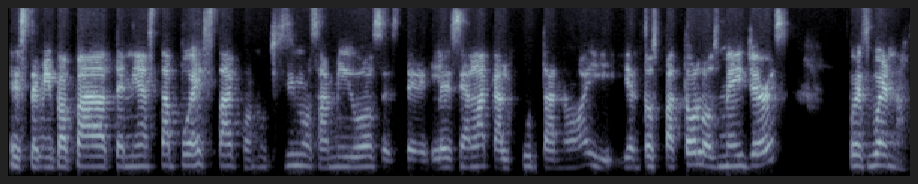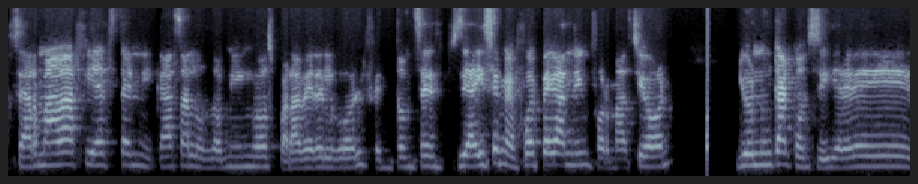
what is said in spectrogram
Este, mi papá tenía esta apuesta con muchísimos amigos, este, le decían la Calcuta, ¿no? Y, y entonces para todos los majors, pues bueno, se armaba fiesta en mi casa los domingos para ver el golf. Entonces, de ahí se me fue pegando información yo nunca consideré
